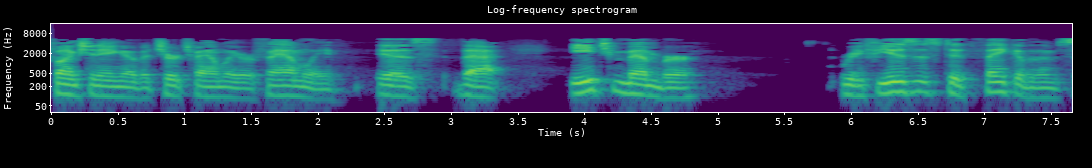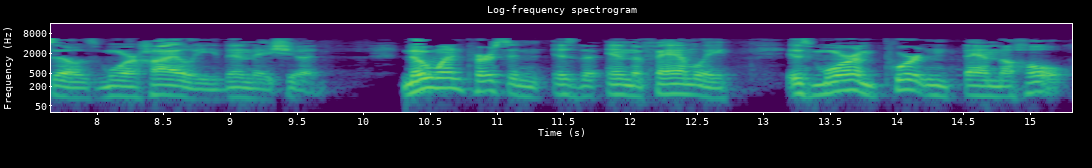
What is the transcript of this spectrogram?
functioning of a church family or family is that each member refuses to think of themselves more highly than they should. No one person is the, in the family is more important than the whole.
